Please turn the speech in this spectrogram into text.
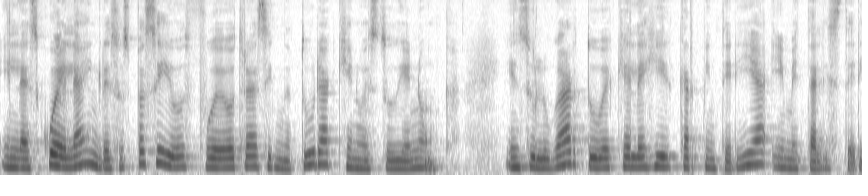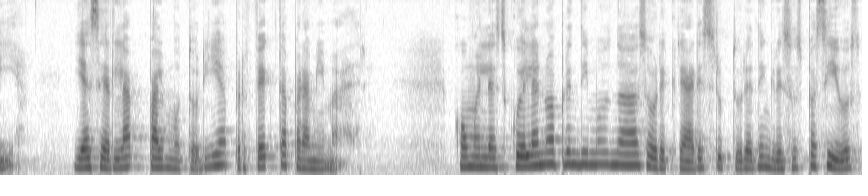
En la escuela, ingresos pasivos fue otra asignatura que no estudié nunca. En su lugar tuve que elegir carpintería y metalistería y hacer la palmotoría perfecta para mi madre. Como en la escuela no aprendimos nada sobre crear estructuras de ingresos pasivos,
